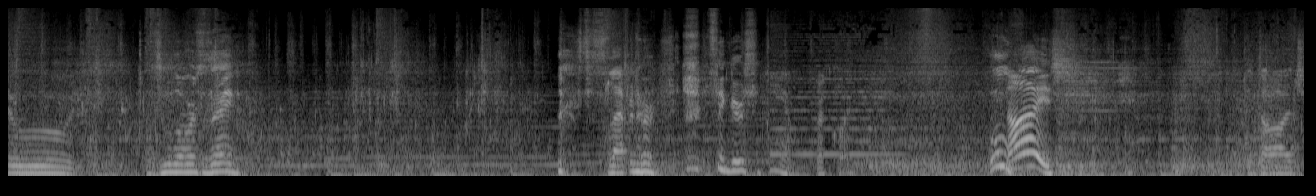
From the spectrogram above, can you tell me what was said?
Dude. Azula versus Aang. Slapping her fingers. Damn, earthquake. Ooh! Nice. The dodge.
